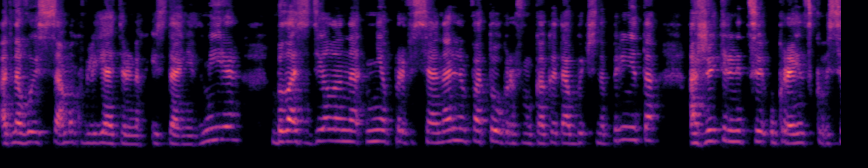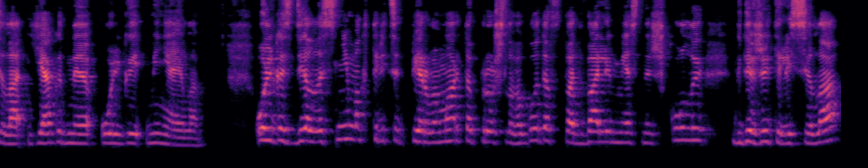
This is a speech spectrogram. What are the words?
одного из самых влиятельных изданий в мире, была сделана не профессиональным фотографом, как это обычно принято, а жительницей украинского села Ягодное Ольгой Меняйло. Ольга сделала снимок 31 марта прошлого года в подвале местной школы, где жители села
